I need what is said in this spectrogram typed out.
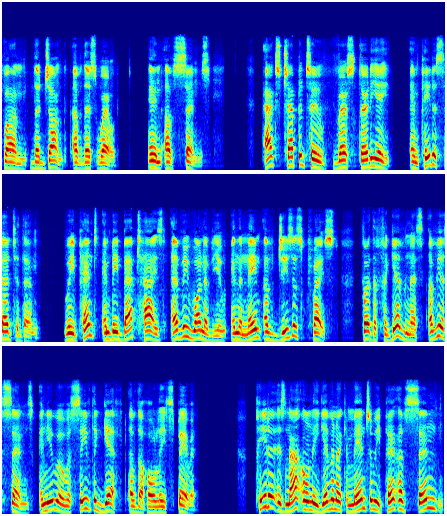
from the junk of this world and of sins. Acts chapter 2, verse 38 And Peter said to them, Repent and be baptized, every one of you, in the name of Jesus Christ, for the forgiveness of your sins, and you will receive the gift of the Holy Spirit. Peter is not only given a command to repent of sin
